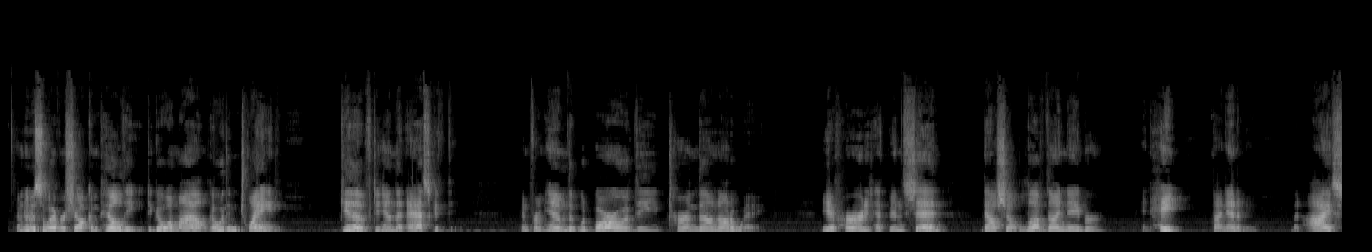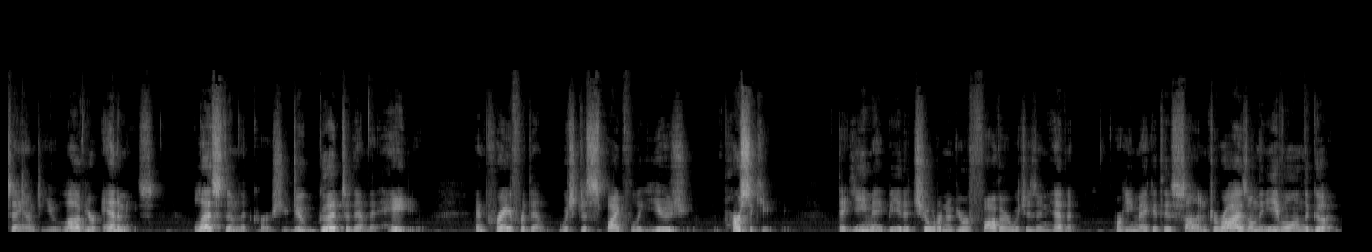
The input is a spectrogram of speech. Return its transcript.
And whosoever shall compel thee to go a mile, go with him twain. Give to him that asketh thee, and from him that would borrow of thee, turn thou not away. Ye have heard it hath been said, Thou shalt love thy neighbor, and hate thine enemy. But I say unto you, love your enemies, bless them that curse you, do good to them that hate you, and pray for them which despitefully use you, and persecute that ye may be the children of your Father which is in heaven. For he maketh his sun to rise on the evil and the good,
